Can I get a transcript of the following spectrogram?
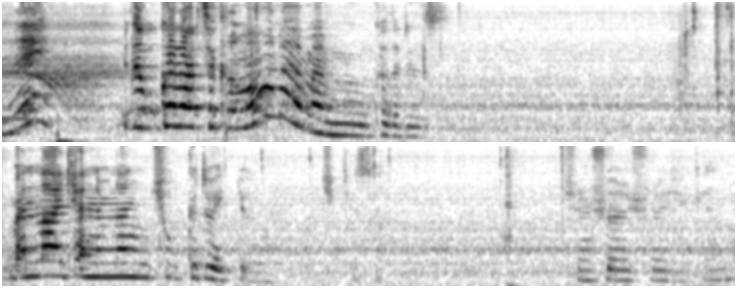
Ne? Bir de takılmama rağmen mi bu kadar hızlı? Ben daha kendimden çok kötü bekliyordum açıkçası. Şunu şöyle şuraya çekelim.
